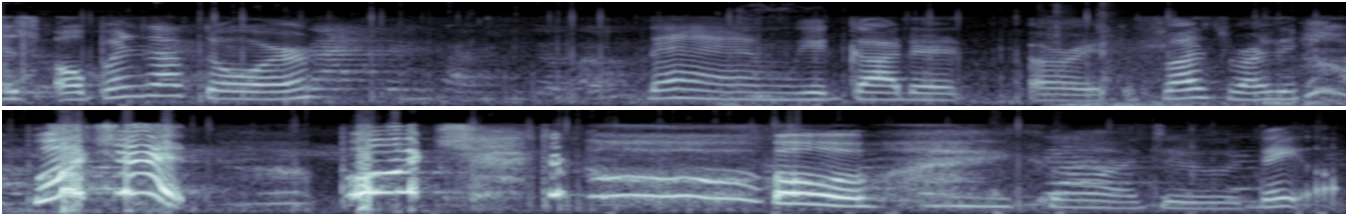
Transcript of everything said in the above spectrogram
Let's open that door. Then we got it. Alright, the flood's rising. Push it! Push it! Oh my god, dude. They all...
